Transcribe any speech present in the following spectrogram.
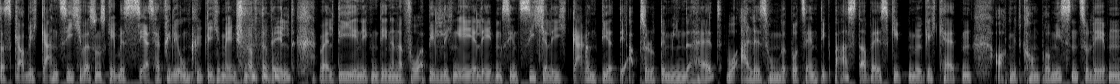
Das glaube ich ganz sicher, weil sonst gäbe es sehr, sehr viele unglückliche Menschen auf der Welt, weil diejenigen, die in einer vorbildlichen Ehe leben, sind sicherlich garantiert die absolute Minderheit, wo alles hundertprozentig passt, aber es gibt Möglichkeiten, auch mit Kompromissen zu leben,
